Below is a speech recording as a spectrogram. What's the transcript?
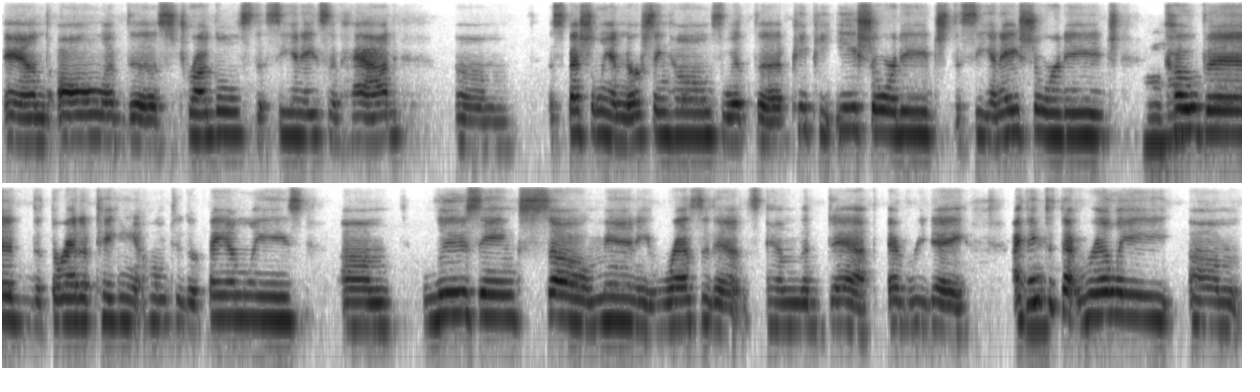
and all of the struggles that CNAs have had, um, especially in nursing homes with the PPE shortage, the CNA shortage, Mhm. COVID, the threat of taking it home to their families, um, losing so many residents and the death every day. I think that that really um,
